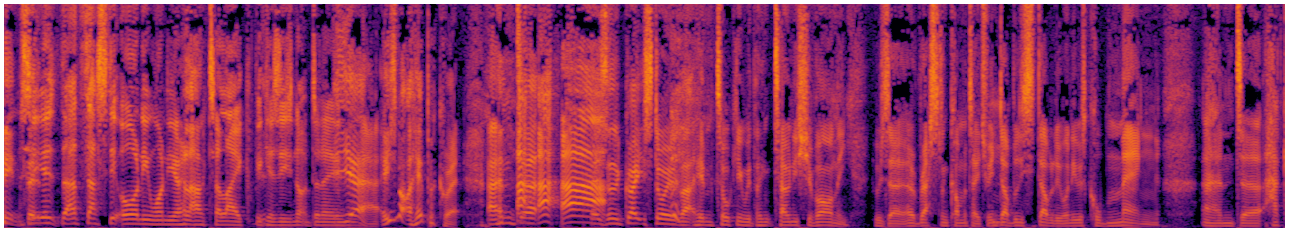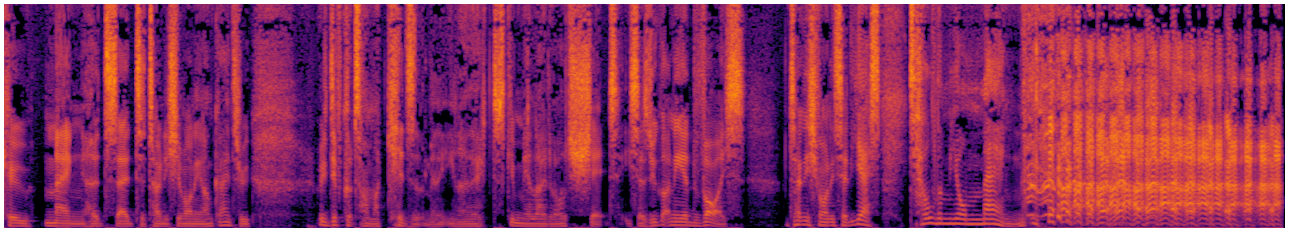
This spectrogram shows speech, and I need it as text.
mean, So th- is- that's that's the only one you're allowed to like because he's not done anything. yeah, he's not a hypocrite. And uh, there's a great story about him talking with I think, Tony Schiavone, who's a, a wrestling commentator in WCW when he was called Meng. And uh, Haku Meng had said to Tony Schiavone, I'm going through really difficult time with my kids at the minute. You know, they're just giving me a load of old shit. He says, You got any advice? And Tony Schiavone said, Yes, tell them you're Meng. uh,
